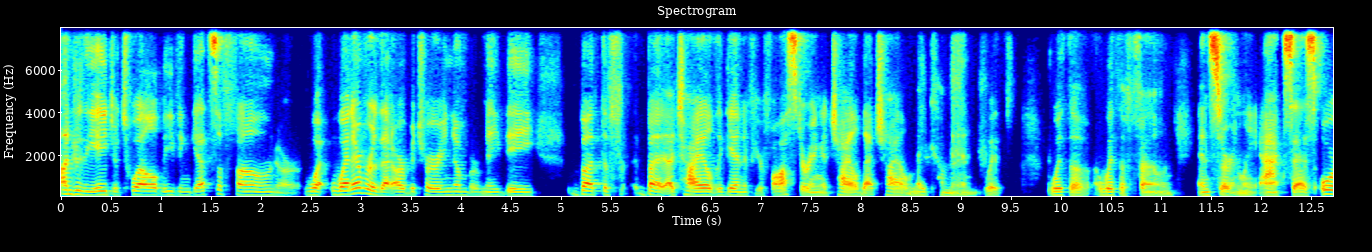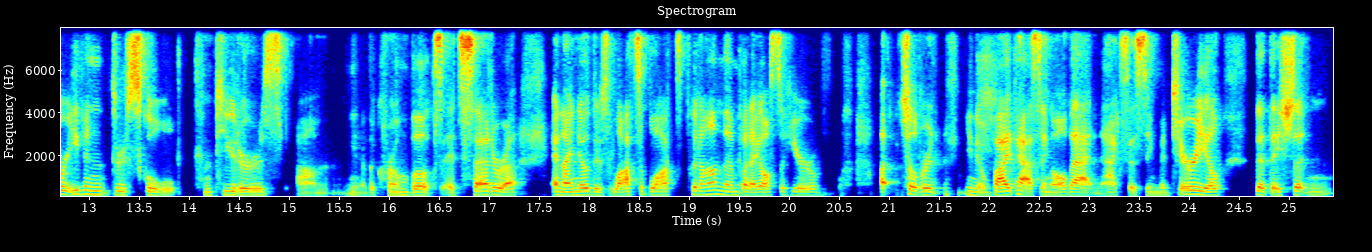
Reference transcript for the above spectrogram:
under the age of 12 even gets a phone or what whatever that arbitrary number may be but the but a child again if you're fostering a child that child may come in with with a with a phone and certainly access or even through school computers um, you know the chromebooks etc and i know there's lots of blocks put on them but i also hear of uh, children you know bypassing all that and accessing material that they shouldn't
